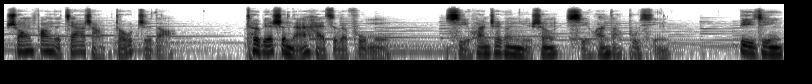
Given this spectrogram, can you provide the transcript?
双方的家长都知道，特别是男孩子的父母，喜欢这个女生喜欢到不行。毕竟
